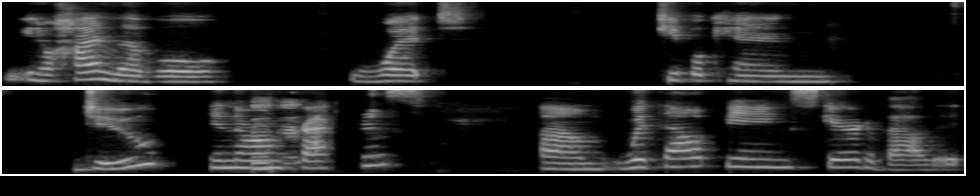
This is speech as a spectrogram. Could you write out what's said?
you know, high level, what people can do in their own Mhm. practice um, without being scared about it.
